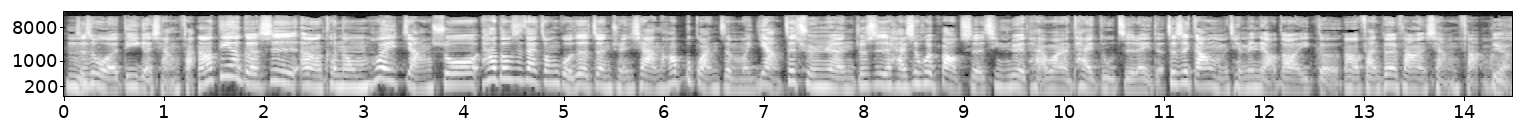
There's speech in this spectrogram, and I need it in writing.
嗯、这是我的第一个想法。然后第二个是，嗯、呃，可能我们会讲说，他都是在中国这个政权下，然后不管怎么样，这群人就是还是会保持侵略台湾的态度之类的。这是刚刚我们前面聊到一个，嗯、呃，反对方的想法嘛。对啊。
